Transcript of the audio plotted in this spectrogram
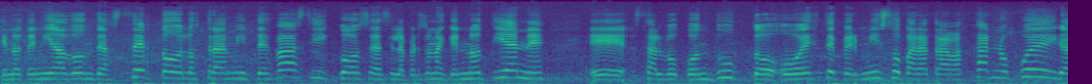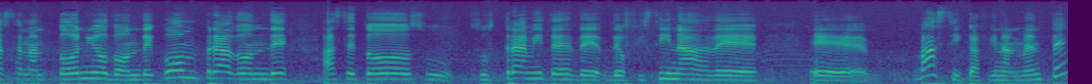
que no tenía dónde hacer todos los trámites básicos, o sea, si la persona que no tiene eh, salvoconducto o este permiso para trabajar no puede ir a San Antonio donde compra, donde hace todos sus trámites de, oficinas de, eh, básicas finalmente.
